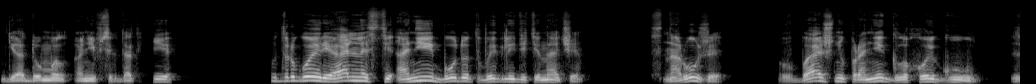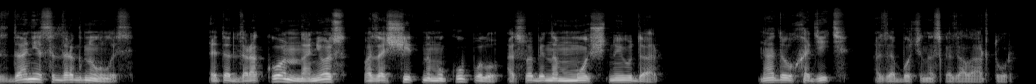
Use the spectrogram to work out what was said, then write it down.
Я думал, они всегда такие. В другой реальности они будут выглядеть иначе. Снаружи в башню проник глухой гул, здание содрогнулось. Этот дракон нанес по защитному куполу особенно мощный удар. «Надо уходить», — озабоченно сказал Артур.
